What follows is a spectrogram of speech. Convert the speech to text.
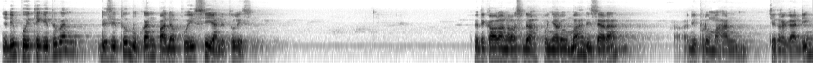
Jadi puitik itu kan di situ bukan pada puisi yang ditulis ketika Anwar sudah punya rumah di Serang di perumahan Citra Gading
